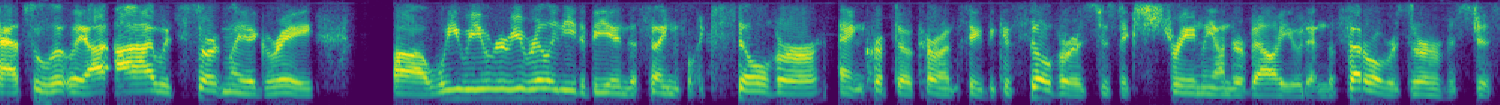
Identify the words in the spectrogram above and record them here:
Absolutely. I, I would certainly agree. Uh, we, we we really need to be into things like silver and cryptocurrency because silver is just extremely undervalued, and the Federal Reserve is just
